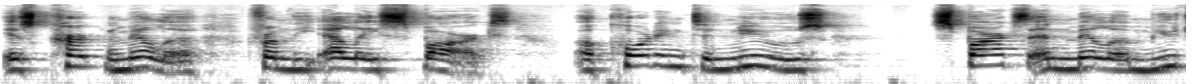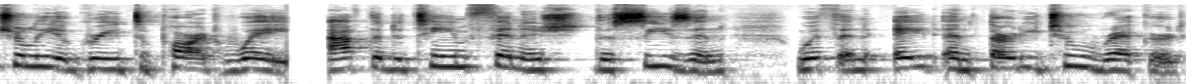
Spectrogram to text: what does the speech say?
is Curt Miller from the LA Sparks. According to news, Sparks and Miller mutually agreed to part ways after the team finished the season with an 8 and 32 record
